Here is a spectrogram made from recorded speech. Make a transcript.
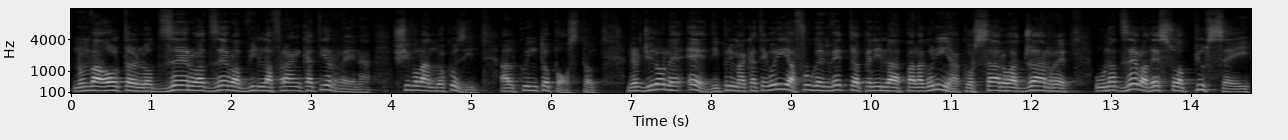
Non va oltre lo 0-0 a Villafranca Tirrena, scivolando così al quinto posto. Nel girone E di prima categoria fuga in vetta per il Palagonia, Corsaro a Giarre 1-0, adesso a più 6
